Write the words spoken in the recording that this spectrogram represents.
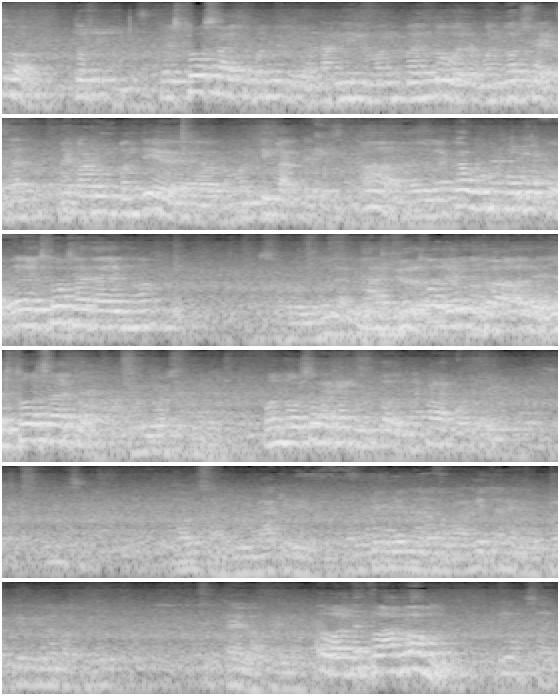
ಸರ್. ಎಷ್ಟು ವರ್ಷ ಆಯ್ತು ಬಂದಿಲ್ಲ ನಾನು ಇಲ್ಲಿ ಒಂದು ಬಂದು ಒಂದು ವರ್ಷ ಆಯ್ತು ಸರ್. ರೆಕಾರ್ಡ್ ರೂಮ್ ಬಂದು ಒಂದು ತಿಂಗಳಾಗ್ತಾ ಇದೆ ಸರ್. ಹಾಂ ರೆಕಾರ್ಡ್ ಹುಡುಕ್ ಕೊಡ್ಬೇಕು. ಎಷ್ಟು ವರ್ಷ ಆಯ್ತಾ ಇನ್ನು? ಎಷ್ಟು ವರ್ಷ ಆಯ್ತು? ಒಂದು ವರ್ಷ ರೆಕಾರ್ಡ್ ಸಿಗ್ತದೆ ರೆಕಾರ್ಡ್ ಹಾಕೊಡ್ತೀವಿ ಹೌದು ಸರ್ ನಮ್ಗೆ ಹಾಕಿದ್ದೀವಿ. ಒಂದು ತಿಂಗಳಿಂದ ನಾನು ಆಗಿದ್ದಾನೆ ಇದು ಪ್ರತಿದಿನ ಬರ್ತೀನಿ ಸಿಗ್ತಾ ಇಲ್ಲ ವಾಟ್ ಪ್ರಾಬ್ಲಮ್ ಸರ್.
